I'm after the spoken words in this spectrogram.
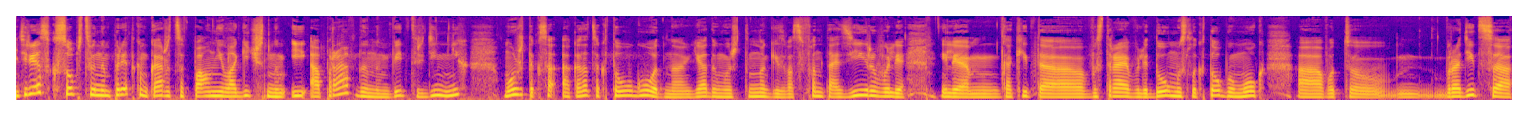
Интерес к собственным предкам кажется вполне логичным и оправданным, ведь среди них может оказаться кто угодно. Я думаю, что многие из вас фантазировали или какие-то выстраивали домыслы, кто бы мог а, вот э, родиться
